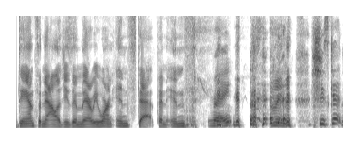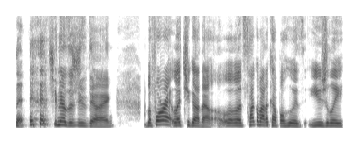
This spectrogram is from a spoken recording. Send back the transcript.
dance analogies in there. We weren't in step and in sync. right. I mean, she's getting it. she knows what she's doing. Before I let you go, though, let's talk about a couple who is usually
